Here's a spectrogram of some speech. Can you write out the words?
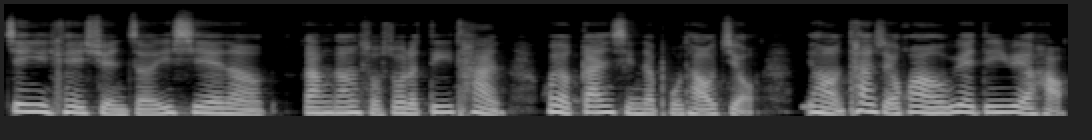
建议可以选择一些呢刚刚所说的低碳或者干型的葡萄酒，要碳水化合物越低越好。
